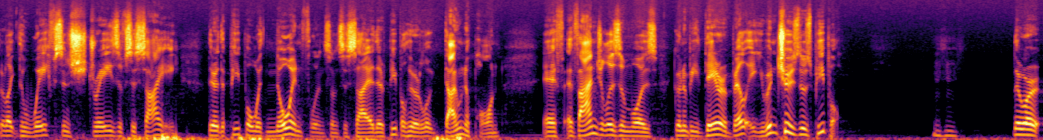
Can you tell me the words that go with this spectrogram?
They're like the waifs and strays of society. They're the people with no influence on society. They're people who are looked down upon. If evangelism was going to be their ability, you wouldn't choose those people. Mm-hmm. They were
